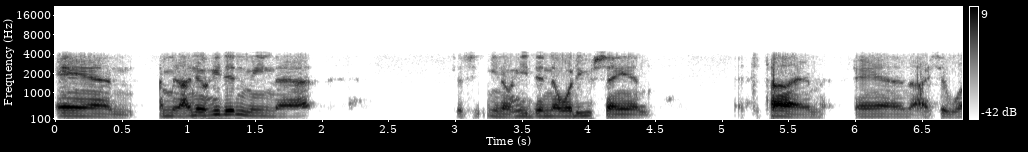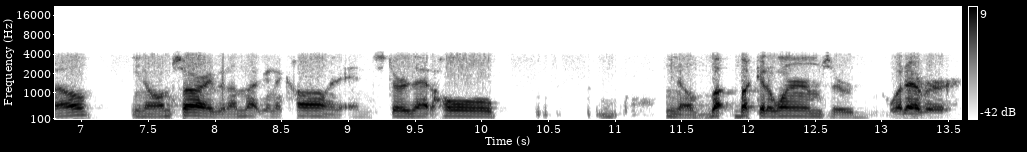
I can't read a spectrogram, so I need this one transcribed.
And I mean, I knew he didn't mean that because, you know, he didn't know what he was saying at the time. And I said, well, you know, I'm sorry, but I'm not going to call and, and stir that whole, you know, bu- bucket of worms or whatever,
